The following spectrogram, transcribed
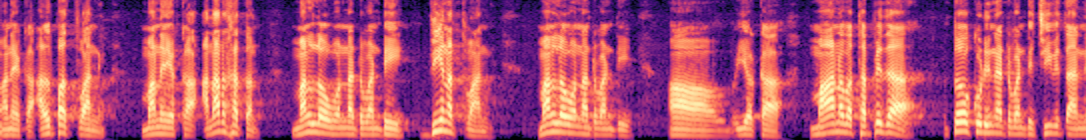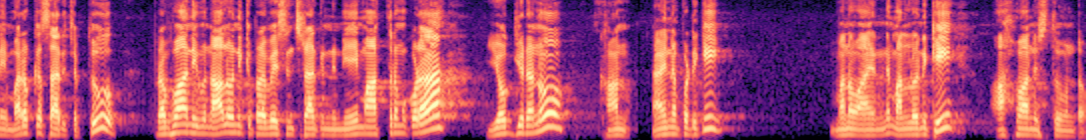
మన యొక్క అల్పత్వాన్ని మన యొక్క అనర్హతను మనలో ఉన్నటువంటి దీనత్వాన్ని మనలో ఉన్నటువంటి ఈ యొక్క మానవ తప్పిద తో కూడినటువంటి జీవితాన్ని మరొకసారి చెప్తూ ప్రభా నీవు నాలోనికి ప్రవేశించడానికి నేను ఏమాత్రం కూడా యోగ్యుడను కాను. అయినప్పటికీ మనం ఆయన్ని మనలోనికి ఆహ్వానిస్తూ ఉంటాం.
